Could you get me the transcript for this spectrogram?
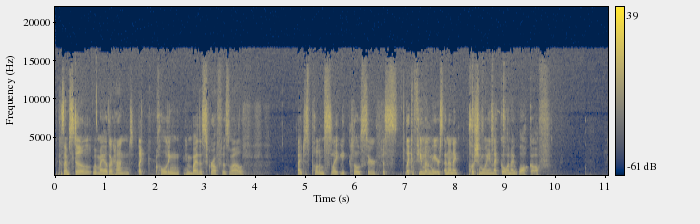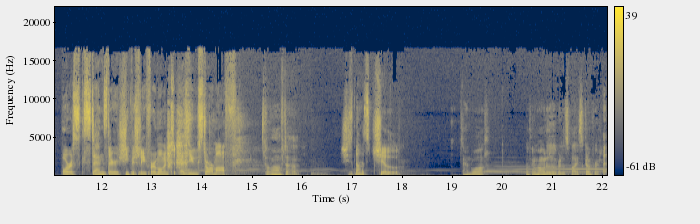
because I'm still with my other hand, like holding him by the scruff as well. I just pull him slightly closer, just like a few millimeters, and then I push him away and let go, and I walk off. Borisk stands there sheepishly for a moment as you storm off. Go after her. She's not as chill. And what? Nothing wrong with a little bit of spice. Go for it.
